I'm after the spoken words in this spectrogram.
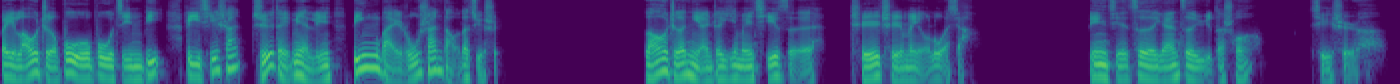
被老者步步紧逼，李岐山只得面临兵败如山倒的局势。老者捻着一枚棋子，迟迟没有落下，并且自言自语的说：“其实啊，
